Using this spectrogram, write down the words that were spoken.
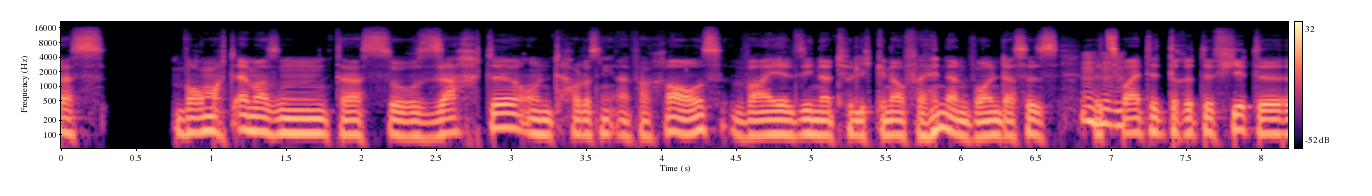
Das, warum macht Amazon das so sachte und haut das nicht einfach raus? Weil sie natürlich genau verhindern wollen, dass es eine Mhm. zweite, dritte, vierte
